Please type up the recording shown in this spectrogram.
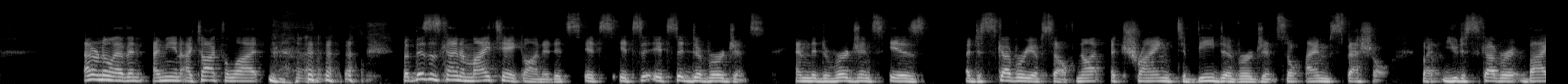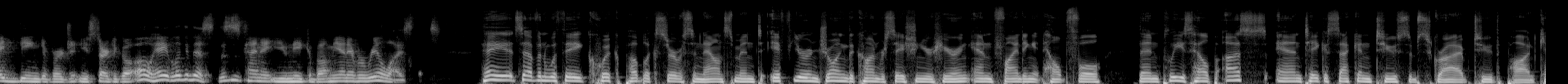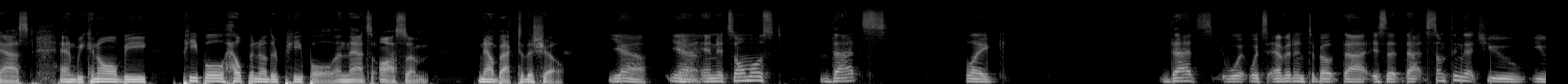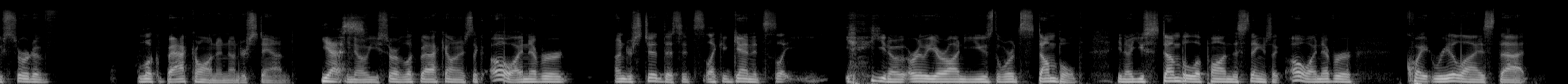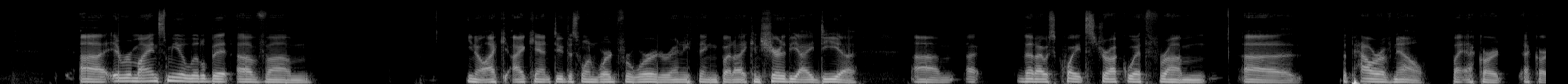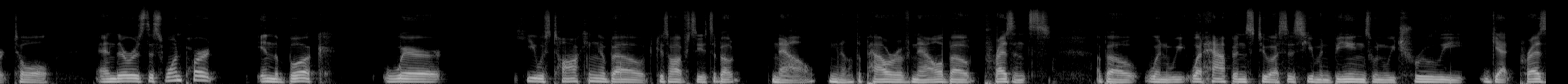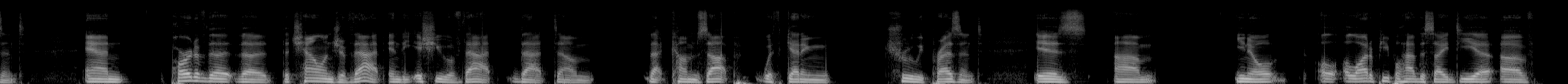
I don't know, Evan. I mean, I talked a lot, but this is kind of my take on it. It's it's it's it's a divergence, and the divergence is a discovery of self, not a trying to be divergent. So I'm special, but you discover it by being divergent. You start to go, oh, hey, look at this. This is kind of unique about me. I never realized this. Hey, it's Evan with a quick public service announcement. If you're enjoying the conversation you're hearing and finding it helpful, then please help us and take a second to subscribe to the podcast. And we can all be people helping other people, and that's awesome. Now back to the show. Yeah, yeah, yeah. and it's almost that's like that's what, what's evident about that is that that's something that you you sort of look back on and understand. Yes. You know, you sort of look back on it, it's like, oh, I never understood this. It's like again, it's like you know, earlier on you used the word stumbled. You know, you stumble upon this thing. It's like, oh, I never quite realized that. Uh, it reminds me a little bit of, um, you know, I, I can't do this one word for word or anything, but I can share the idea um, uh, that I was quite struck with from uh, The Power of Now by Eckhart, Eckhart Tolle. And there was this one part in the book where he was talking about because obviously it's about now, you know, the power of now, about presence, about when we what happens to us as human beings when we truly get present. And part of the the the challenge of that and the issue of that that um, that comes up with getting truly present is um, you know a, a lot of people have this idea of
